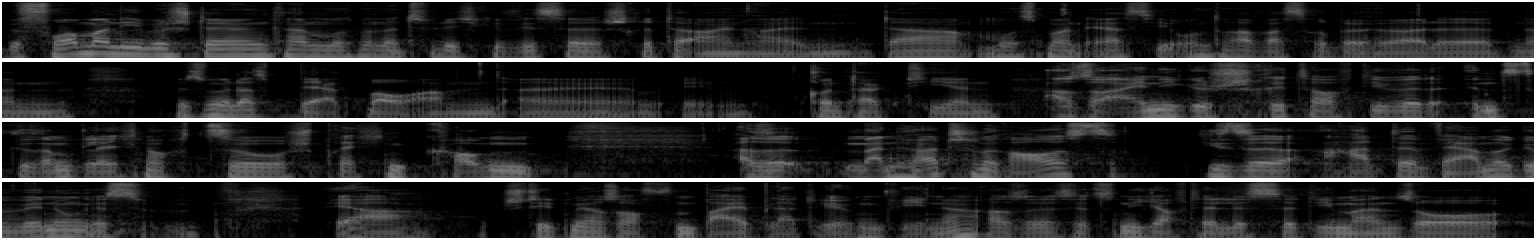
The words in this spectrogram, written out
bevor man die bestellen kann, muss man natürlich gewisse Schritte einhalten. Da muss man erst die Unterwasserbehörde, dann müssen wir das Bergbauamt äh, kontaktieren. Also einige Schritte, auf die wir insgesamt gleich noch zu sprechen kommen. Also man hört schon raus, diese Art der Wärmegewinnung ist, ja, steht mir so auf dem Beiblatt irgendwie, ne? Also ist jetzt nicht auf der Liste, die man so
